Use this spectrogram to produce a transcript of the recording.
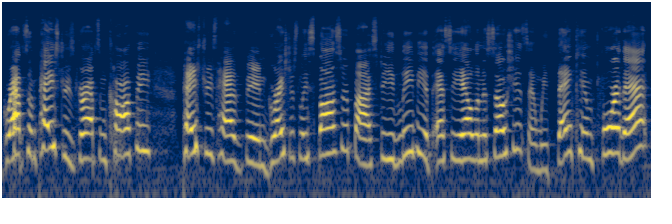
Grab some pastries, grab some coffee. Pastries have been graciously sponsored by Steve Levy of SEL and Associates, and we thank him for that.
